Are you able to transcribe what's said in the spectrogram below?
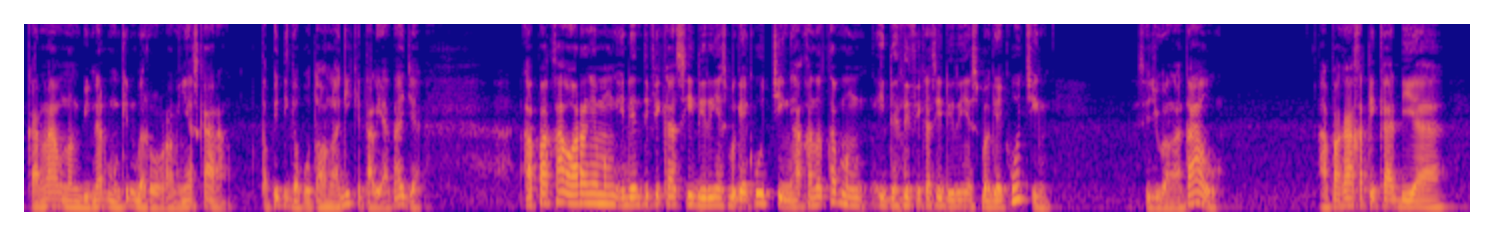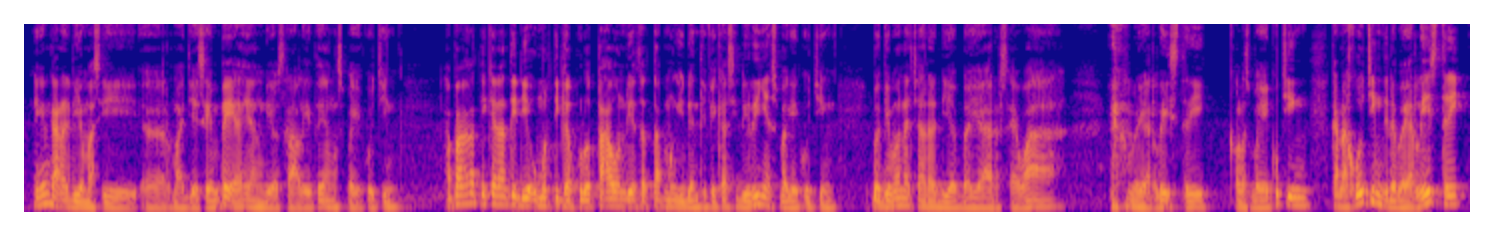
Karena non-biner mungkin baru ramenya sekarang. Tapi 30 tahun lagi kita lihat aja. Apakah orang yang mengidentifikasi dirinya sebagai kucing akan tetap mengidentifikasi dirinya sebagai kucing? Saya juga nggak tahu. Apakah ketika dia, ini kan karena dia masih uh, remaja SMP ya, yang di Australia itu yang sebagai kucing. Apakah ketika nanti dia umur 30 tahun dia tetap mengidentifikasi dirinya sebagai kucing? Bagaimana cara dia bayar sewa, bayar listrik? Kalau sebagai kucing, karena kucing tidak bayar listrik,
